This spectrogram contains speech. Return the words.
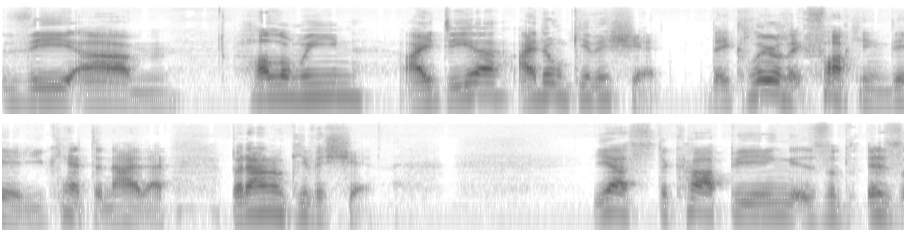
the um, Halloween idea. I don't give a shit. They clearly fucking did. You can't deny that. But I don't give a shit. Yes, the copying is is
